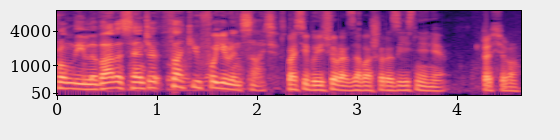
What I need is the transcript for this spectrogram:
from the Levada Center, thank you for your insight. спасибо еще раз за ваше разъяснение. Спасибо.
